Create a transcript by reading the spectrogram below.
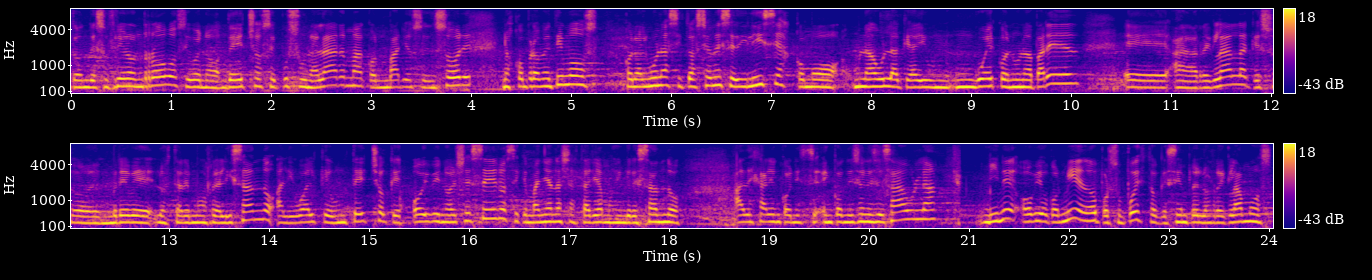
donde sufrieron robos y bueno, de hecho se puso una alarma con varios sensores. Nos comprometimos con algunas situaciones edilicias como un aula que hay un, hueco en una pared, eh, a arreglarla, que eso en breve lo estaremos realizando, al igual que un techo que hoy vino el yesero, así que mañana ya estaríamos ingresando a dejar en, en condiciones esa aula. Vine, obvio, con miedo, por supuesto, que siempre los reclamos,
